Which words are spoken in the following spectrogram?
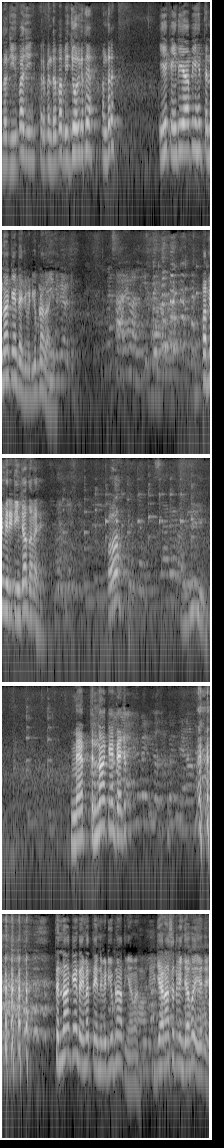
ਦਲਜੀਤ ਭਾਜੀ ਰੁਪਿੰਦਰ ਭਾਬੀ ਜੋਤ ਕਿੱਥੇ ਆ? ਅੰਦਰ? ਇਹ ਕਹਿੰਦੇ ਆ ਵੀ ਅਸੀਂ ਤਿੰਨਾਂ ਘੰਟਿਆਂ 'ਚ ਵੀਡੀਓ ਬਣਾ ਦਾਂਗੇ। ਮੈਂ ਸਾਰੇ ਵਾਲੀ ਭਾਬੀ ਮੇਰੀ ਟੀਮ 'ਚ ਹੁੰਦਾ ਵੈਸੇ। ਓ ਸਾਰੇ ਵਾਲੀ ਮੈਂ ਤਿੰਨਾਂ ਘੰਟਿਆਂ 'ਚ ਤਿੰਨਾਂ ਘੰਟੇ 'ਚ ਮੈਂ ਤਿੰਨ ਵੀਡੀਓ ਬਣਾਤੀਆਂ ਵਾ। 11:57 ਹੋਏ ਅਜੇ।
